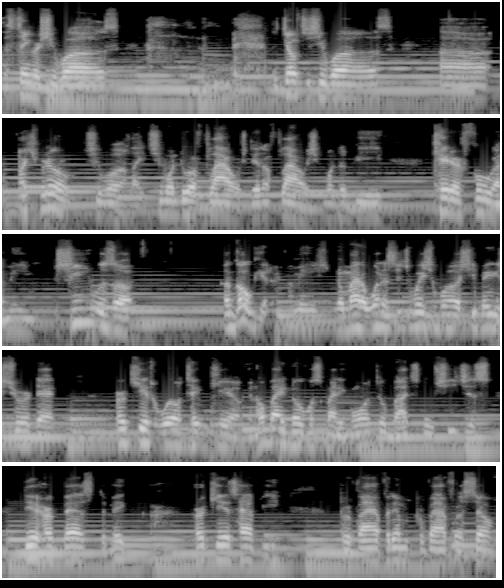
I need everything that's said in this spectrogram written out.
the singer she was, the jokester she was, uh, entrepreneur she was. Like she wanted to do her flowers, she did her flowers. She wanted to be cater food. I mean, she was a a go getter. I mean, no matter what her situation was, she made sure that her kids were well taken care of. And nobody knows what somebody going through, but I just knew she just did her best to make her kids happy, provide for them, provide for herself.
